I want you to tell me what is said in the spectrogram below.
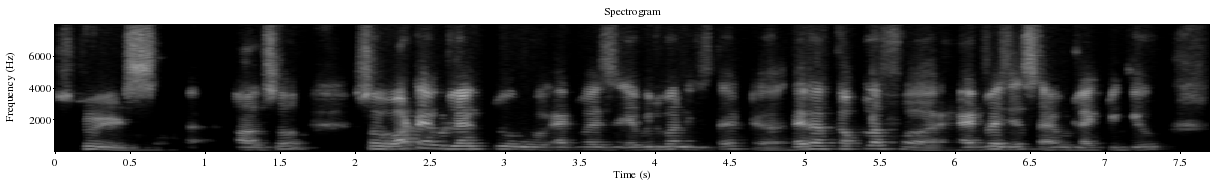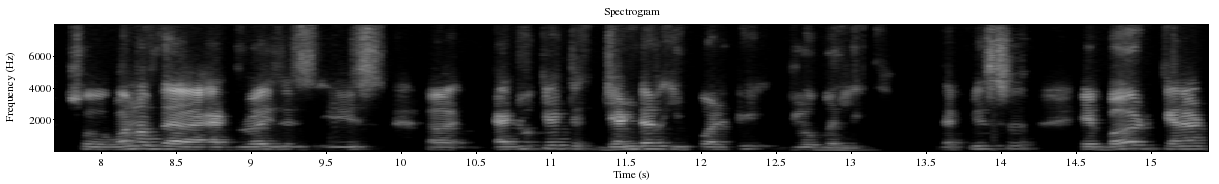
students also. So what I would like to advise everyone is that uh, there are a couple of uh, advices I would like to give. So one of the advices is uh, advocate gender equality globally. That means uh, a bird cannot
